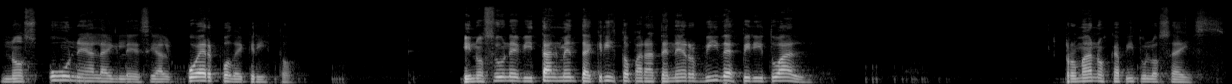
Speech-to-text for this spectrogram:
nos une a la iglesia, al cuerpo de Cristo y nos une vitalmente a Cristo para tener vida espiritual. Romanos capítulo 6.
